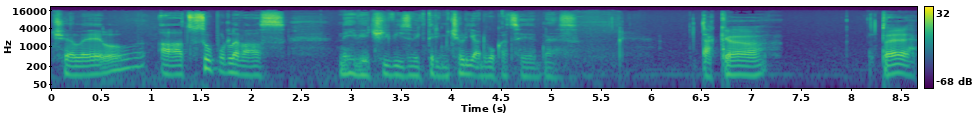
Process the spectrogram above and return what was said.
čelil a co jsou podle vás největší výzvy, kterým čelí advokacie dnes? Tak eh, to je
